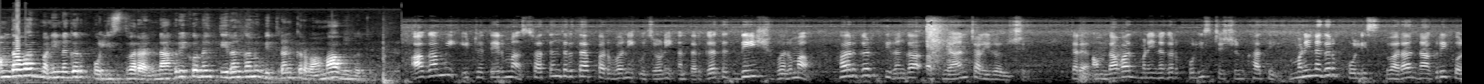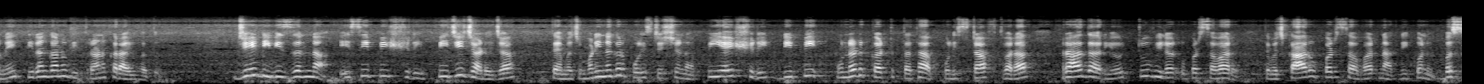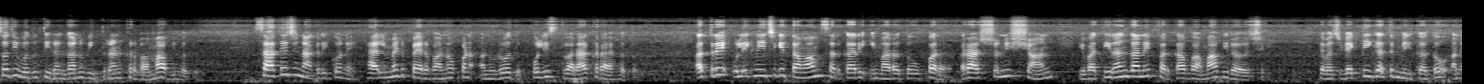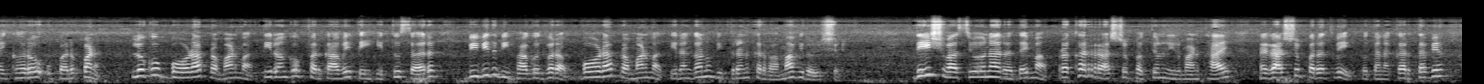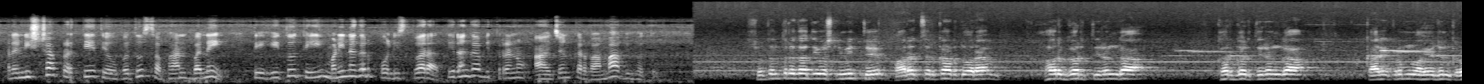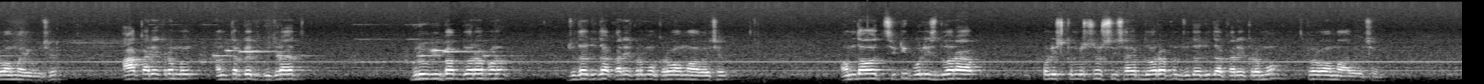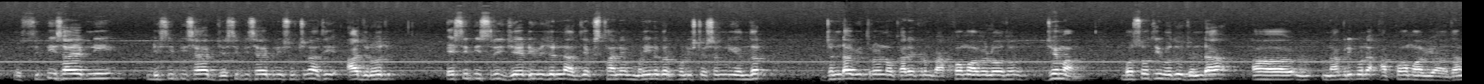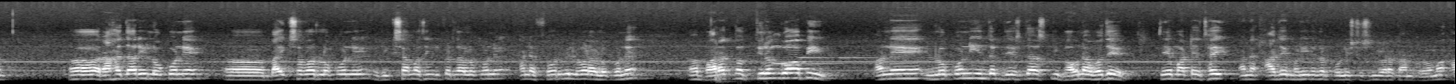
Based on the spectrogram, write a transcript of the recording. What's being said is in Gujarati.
અમદાવાદ મણિનગર પોલીસ દ્વારા નાગરિકોને તિરંગાનું વિતરણ કરવામાં આવ્યું હતું. આગામી ઇઠોતેરમાં સ્વતંત્રતા પર્વની ઉજવણી અંતર્ગત દેશભરમાં હર ઘર તિરંગા અભિયાન ચાલી રહ્યું છે. ત્યારે અમદાવાદ મણિનગર પોલીસ સ્ટેશન ખાતે મણિનગર પોલીસ દ્વારા નાગરિકોને તિરંગાનું વિતરણ કરાયું હતું. જે ડિવિઝનના એસીપી શ્રી પીજી જાડેજા તેમજ મણિનગર પોલીસ સ્ટેશનના પીઆઈ શ્રી ડીપી ઉનડકટ તથા પોલીસ સ્ટાફ દ્વારા રાહદારીઓ ટુ વ્હીલર ઉપર સવાર તેમજ કાર ઉપર સવાર નાગરિકોને બસોથી વધુ તિરંગાનું વિતરણ કરવામાં આવ્યું હતું. સાથે જ નાગરિકોને હેલ્મેટ પહેરવાનો પણ અનુરોધ પોલીસ દ્વારા કરાયો હતો. અત્રે ઉલ્લેખનીય છે કે તમામ સરકારી ઇમારતો ઉપર રાષ્ટ્રની શાન એવા તિરંગાને ફરકાવવામાં આવી રહ્યો છે. તેમજ વ્યક્તિગત મિલકતો અને ઘરો ઉપર પણ લોકો બહોળા પ્રમાણમાં તિરંગો ફરકાવે તે હેતુસર વિવિધ વિભાગો દ્વારા બહોળા પ્રમાણમાં તિરંગાનું વિતરણ કરવામાં આવી રહ્યું છે. દેશવાસીઓના હૃદયમાં પ્રખર રાષ્ટ્રભક્તિનું નિર્માણ થાય અને રાષ્ટ્ર પરત્વે પોતાના કર્તવ્ય અને નિષ્ઠા પ્રત્યે તેઓ વધુ સભાન બને તે હેતુથી મણિનગર પોલીસ દ્વારા તિરંગા વિતરણનું આયોજન કરવામાં આવ્યું હતું. સ્વતંત્રતા દિવસ નિમિત્તે ભારત સરકાર દ્વારા હર ઘર તિરંગા, ઘર ઘર તિરંગા કાર્યક્રમનું આયોજન કરવામાં આવ્યું છે. આ કાર્યક્રમ અંતર્ગત ગુજરાત ગૃહ વિભાગ દ્વારા પણ જુદા જુદા કાર્યક્રમો કરવામાં આવે છે. અમદાવાદ સિટી પોલીસ દ્વારા, પોલીસ કમિશનર શ્રી સાહેબ દ્વારા પણ જુદા જુદા કાર્યક્રમો કરવામાં આવે છે. તો સીપી સાહેબની, ડીસીપી સાહેબ, જેસીપી સાહેબની સૂચનાથી આજ રોજ એસીપી શ્રી જે ડિવિઝનના અધ્યક્ષ સ્થાને મણિનગર પોલીસ સ્ટેશનની અંદર ઝંડા વિતરણનો કાર્યક્રમ રાખવામાં આવેલો હતો. જેમાં બસોથી વધુ ઝંડા નાગરિકોને આપવામાં આવ્યા હતા. રાહદારી લોકોને બાઇક સવાર લોકોને, રિક્ષામાંથી નીકળતા લોકોને અને ફોર વ્હીલવાળા લોકોને ભારતનો તિરંગો આપી અને લોકોની અંદર દેશદાસની ભાવના વધે તે માટે થઈ અને આજે મણિનગર પોલીસ સ્ટેશન દ્વારા કામ કરવામાં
